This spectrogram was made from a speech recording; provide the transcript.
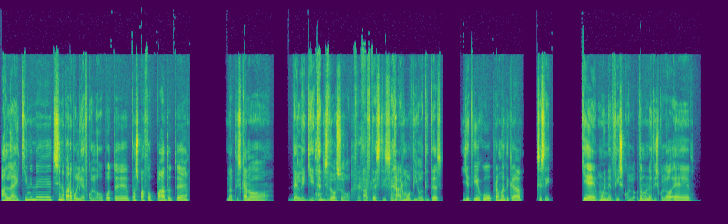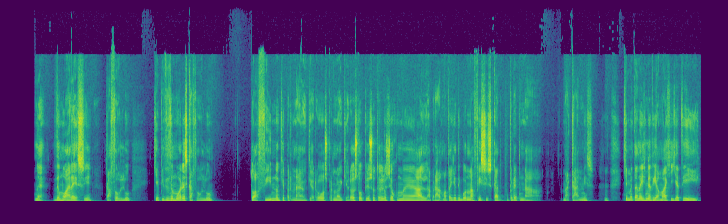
Αλλά εκείνη είναι, έτσι είναι πάρα πολύ εύκολο. Οπότε προσπαθώ πάντοτε να τις κάνω delegate, να τις δώσω αυτές τις αρμοδιότητες. Γιατί εγώ πραγματικά, ξέρεις και μου είναι δύσκολο. Δεν μου είναι δύσκολο. Ε, ναι, δεν μου αρέσει καθόλου. Και επειδή δεν μου αρέσει καθόλου, το αφήνω και περνάει ο καιρός, περνάει ο καιρός, το οποίο στο τέλος έχουμε άλλα πράγματα, γιατί μπορεί να αφήσεις κάτι που πρέπει να, να κάνεις και μετά να έχεις μια διαμάχη γιατί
